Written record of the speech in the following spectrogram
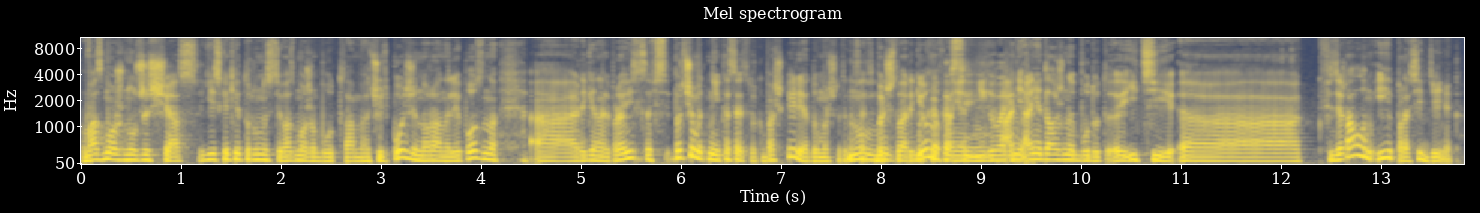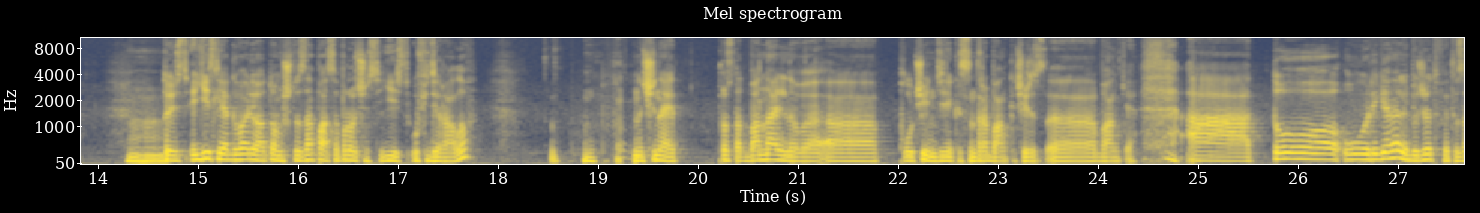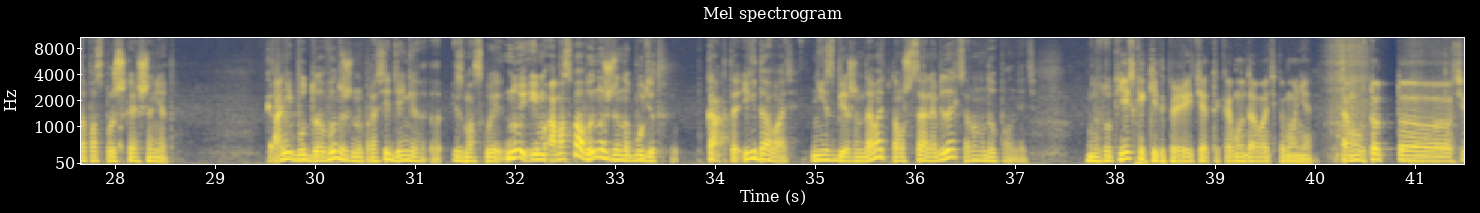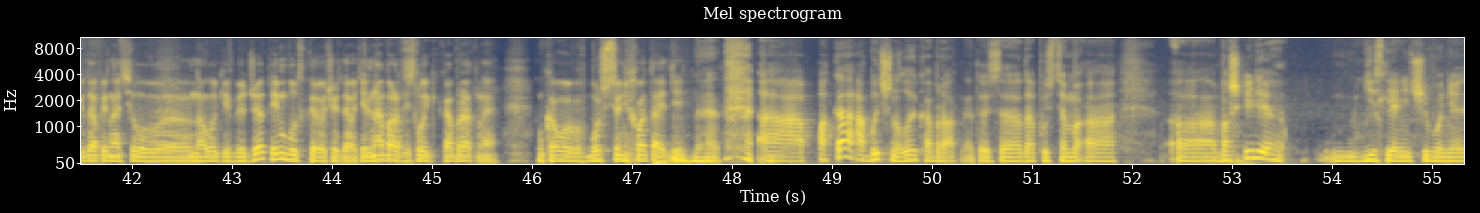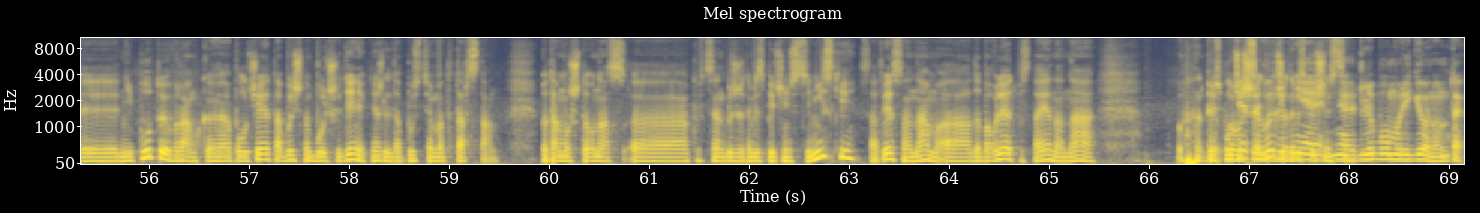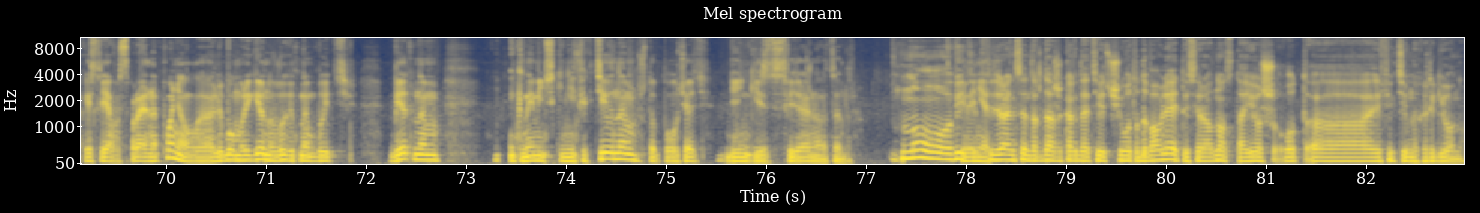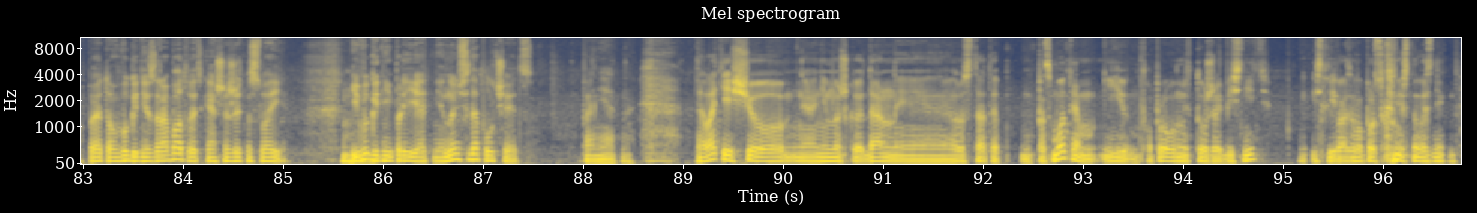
Возможно, уже сейчас есть какие-то трудности, возможно, будут там чуть позже, но рано или поздно а, региональное правительство, причем это не касается только Башкирии, я думаю, что это касается ну, большинства регионов, они, не они, они должны будут э, идти э, к федералам и просить денег. Угу. То есть, если я говорю о том, что запасы прочности есть у федералов, начиная просто от банального э, получения денег из Центробанка через э, банки, а, то у региональных бюджетов этого запаса прочности, конечно, нет они будут вынуждены просить деньги э, из Москвы. Ну, им, а Москва вынуждена будет как-то их давать, неизбежно давать, потому что социальные обязательства все равно надо выполнять. Ну, тут есть какие-то приоритеты, кому давать, кому нет? Тому, тот, кто всегда приносил э, налоги в бюджет, им будут в первую очередь давать? Или наоборот, здесь логика обратная? У кого больше всего не хватает денег? Да. А пока обычно логика обратная. То есть, э, допустим, Башкирия если я ничего не, э, не путаю в рамках, э, получает обычно больше денег, нежели, допустим, Татарстан. Потому что у нас э, коэффициент бюджетной обеспеченности низкий, соответственно, нам э, добавляют постоянно на то есть, получается, выгоднее любому региону, ну так, если я вас правильно понял, э, любому региону выгодно быть бедным, экономически неэффективным, чтобы получать деньги из федерального центра. Ну, видите, федеральный центр даже когда тебе чего-то добавляет, ты все равно отстаешь от э, эффективных регионов. Поэтому выгоднее зарабатывать, конечно, жить на свои. Угу. И выгоднее, и приятнее, но не всегда получается. Понятно. Давайте еще э, немножко данные Росстата посмотрим и попробуем их тоже объяснить если вопрос, конечно, возникнет.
